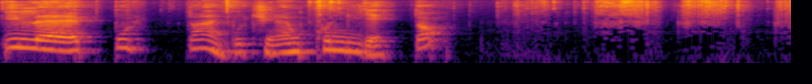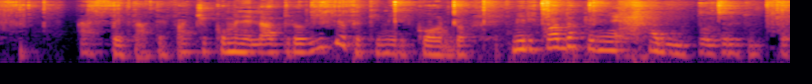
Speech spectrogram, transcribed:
Il non è un pulcino, è un coniglietto. Aspettate, faccio come nell'altro video perché mi ricordo. Mi ricordo che mi è caduto oltretutto.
